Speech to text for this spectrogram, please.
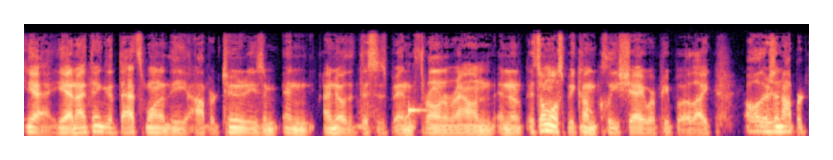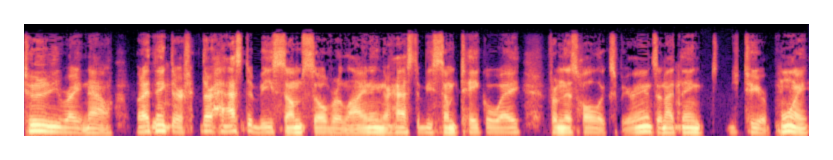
Yeah, yeah, and I think that that's one of the opportunities, and, and I know that this has been thrown around, and it's almost become cliche where people are like, "Oh, there's an opportunity right now," but I think there there has to be some silver lining, there has to be some takeaway from this whole experience, and I think to your point,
